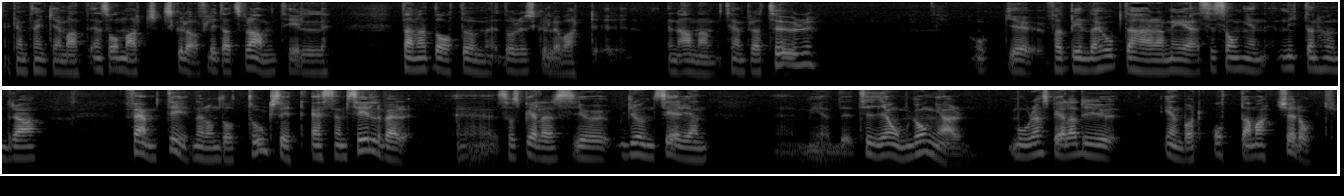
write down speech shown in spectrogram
Jag kan tänka mig att en sån match skulle ha flyttats fram till ett annat datum då det skulle varit eh, en annan temperatur. Och eh, för att binda ihop det här med säsongen 1950 när de då tog sitt SM-silver så spelades ju grundserien med tio omgångar. Mora spelade ju enbart åtta matcher dock.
